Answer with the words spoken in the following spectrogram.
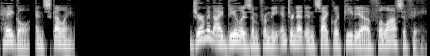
Hegel, and Schelling German idealism from the Internet Encyclopedia of Philosophy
